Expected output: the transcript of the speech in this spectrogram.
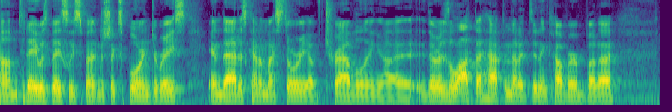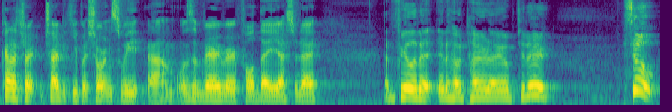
Um, today was basically spent just exploring Durrës, and that is kind of my story of traveling. Uh, there was a lot that happened that I didn't cover, but I uh, kind of try, tried to keep it short and sweet. Um, it was a very, very full day yesterday, and feeling it in how tired I am today. So,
